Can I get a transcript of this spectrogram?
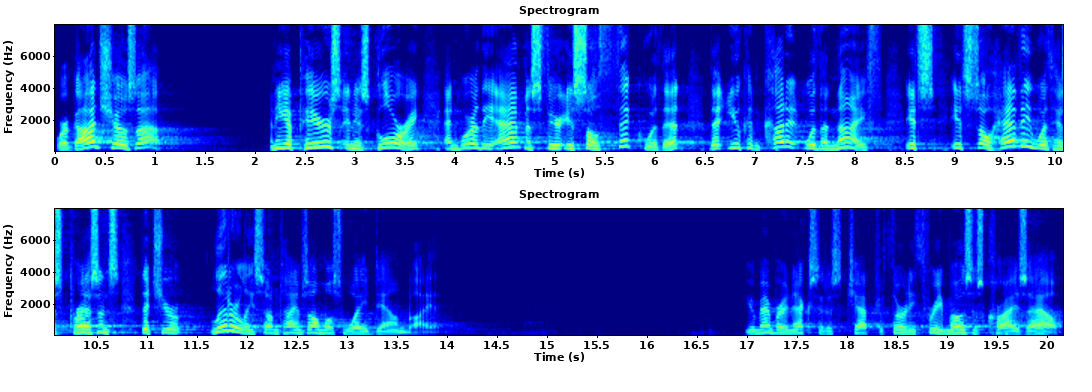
where God shows up and he appears in his glory, and where the atmosphere is so thick with it that you can cut it with a knife. It's, it's so heavy with his presence that you're literally sometimes almost weighed down by it. You remember in Exodus chapter 33, Moses cries out,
